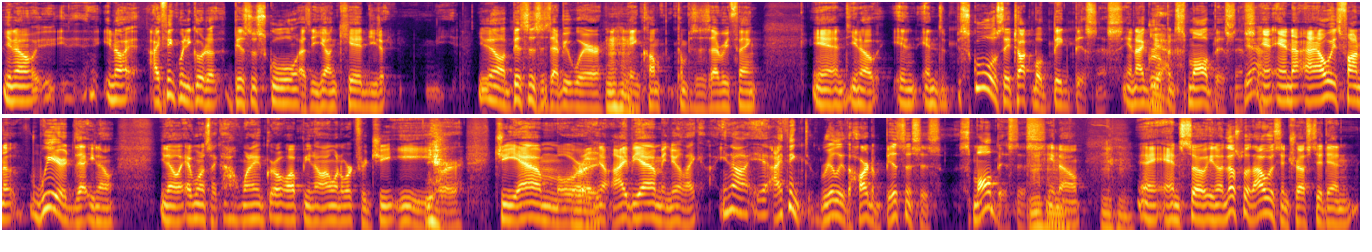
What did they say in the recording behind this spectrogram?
you know, you know, I think when you go to business school as a young kid, you, you know, business is everywhere, mm-hmm. encompasses everything. And you know, in, in the schools they talk about big business, and I grew yeah. up in small business, yeah. and, and I always found it weird that you know, you know, everyone's like, oh, when I grow up, you know, I want to work for GE yeah. or GM or right. you know IBM, and you're like, you know, I think really the heart of business is small business, mm-hmm. you know, mm-hmm. and, and, so you know that's what I was interested in,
